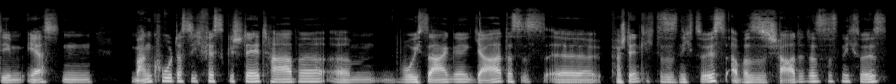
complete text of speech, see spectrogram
dem ersten Manko, das ich festgestellt habe, ähm, wo ich sage, ja, das ist äh, verständlich, dass es nicht so ist, aber es ist schade, dass es nicht so ist.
